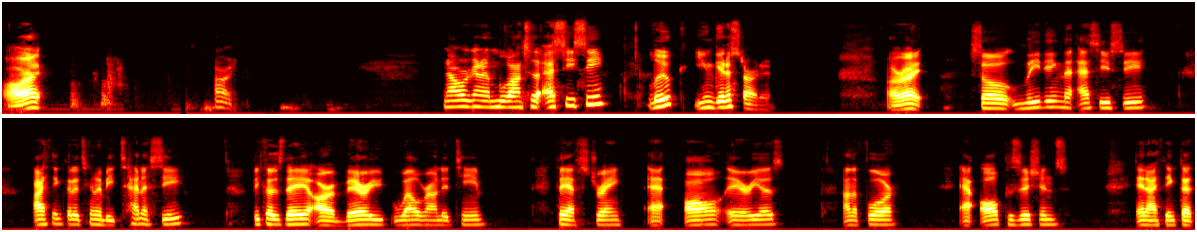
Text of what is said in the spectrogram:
All right. All right. Now we're gonna move on to the SEC. Luke, you can get us started. All right. So leading the SEC, I think that it's going to be Tennessee because they are a very well-rounded team. They have strength at all areas on the floor, at all positions. And I think that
